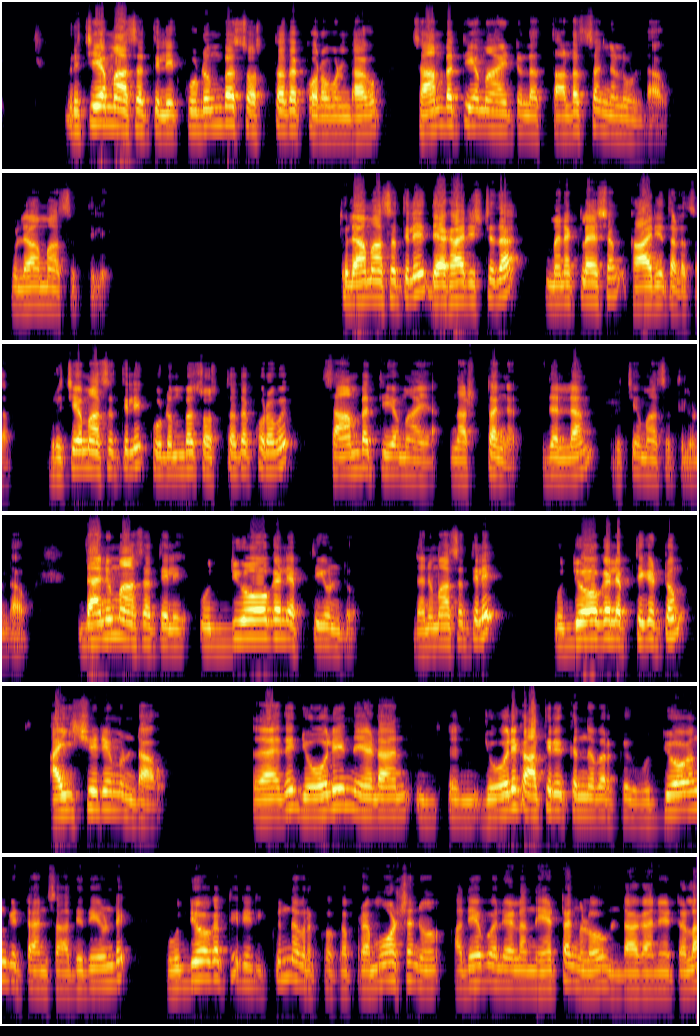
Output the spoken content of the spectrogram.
വൃശ്ചിക മാസത്തിൽ കുടുംബ സ്വസ്ഥത കുറവുണ്ടാകും. സാമ്പത്തികമായിട്ടുള്ള തടസ്സങ്ങൾ ഉണ്ടാകും തുലാമാസത്തിൽ തുലാമാസത്തിൽ ദേഹാരിഷ്ഠിത മനക്ലേശം കാര്യതടസ്സം. വൃശ്ചികമാസത്തിൽ കുടുംബ സ്വസ്ഥതക്കുറവ് സാമ്പത്തികമായ നഷ്ടങ്ങൾ. ഇതെല്ലാം വൃശ്ചിക മാസത്തിൽ ഉണ്ടാവും ധനുമാസത്തിൽ ഉദ്യോഗലബ്ധിയുണ്ട്. ധനുമാസത്തിൽ ഉദ്യോഗലപ്തി കിട്ടും ഐശ്വര്യമുണ്ടാവും. അതായത് ജോലി നേടാൻ ജോലി കാത്തിരിക്കുന്നവർക്ക് ഉദ്യോഗം കിട്ടാൻ സാധ്യതയുണ്ട്. ഉദ്യോഗത്തിലിരിക്കുന്നവർക്കൊക്കെ പ്രമോഷനോ അതേപോലെയുള്ള നേട്ടങ്ങളോ ഉണ്ടാകാനായിട്ടുള്ള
